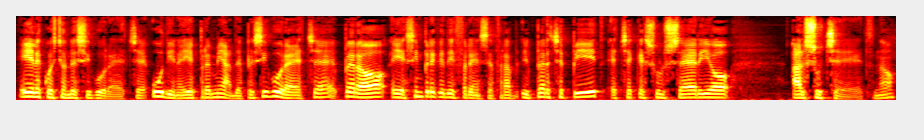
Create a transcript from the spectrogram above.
e le questioni di sicurezza. Udine è premiata per sicurezza, però è sempre che differenza fra il percepito e c'è che sul serio al succede, no?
